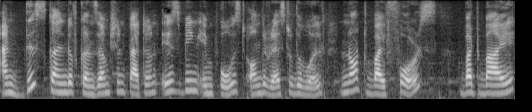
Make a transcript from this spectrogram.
and this kind of consumption pattern is being imposed on the rest of the world, not by force, but by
